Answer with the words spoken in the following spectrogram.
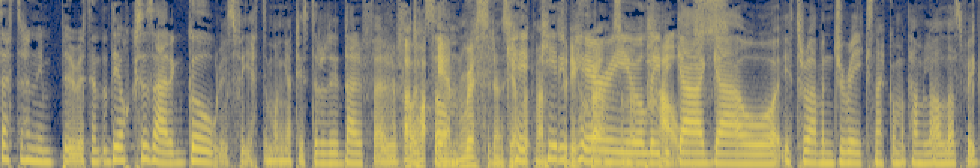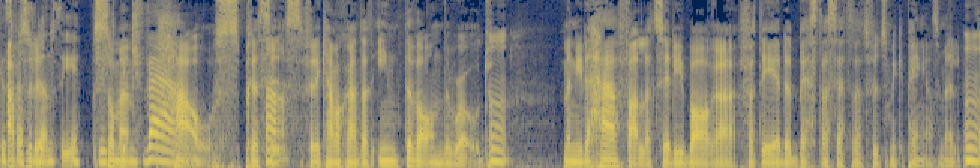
Sätter henne i en bur, det är också så här goals för jättemånga artister och det är därför folk ha som en residency, för att man- Katy Perry en och Lady. Gaga och jag tror även Drake snackar om att han vill ha Las Vegas Absolut, residency. Som en bekväm. paus, precis. För det kan vara skönt att inte vara on the road. Mm. Men i det här fallet så är det ju bara för att det är det bästa sättet att få ut så mycket pengar som möjligt. Mm,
